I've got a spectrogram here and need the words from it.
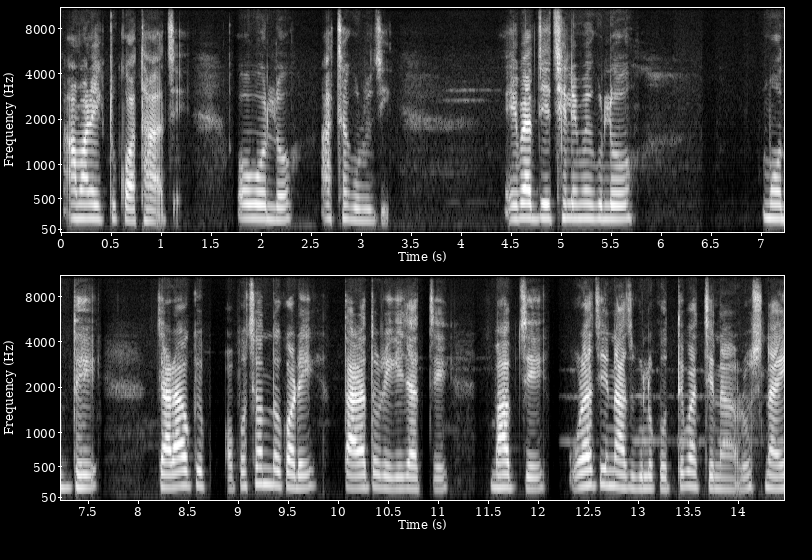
আমার একটু কথা আছে। ও বলল আচ্ছা গুরুজি। এবার যে ছেলেমেয়েগুলো মধ্যে যারা ওকে অপছন্দ করে, তারা তো রেগে যাচ্ছে, ভাবছে ওরা যে নাচগুলো করতে পারছে না, রোশনাই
